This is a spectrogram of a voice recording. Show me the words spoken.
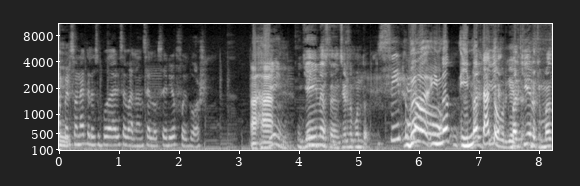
única persona que le supo dar ese balance a lo serio fue Gore. Ajá. Jane, Jane hasta en cierto punto. Sí, pero... Bueno, y no, y no Valkyria- tanto, porque. Valkyria lo que más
